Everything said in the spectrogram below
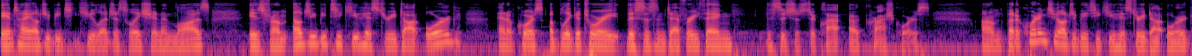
anti LGBTQ legislation and laws is from LGBTQhistory.org. And of course, obligatory, this isn't everything. This is just a, cla- a crash course. Um, but according to LGBTQhistory.org,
